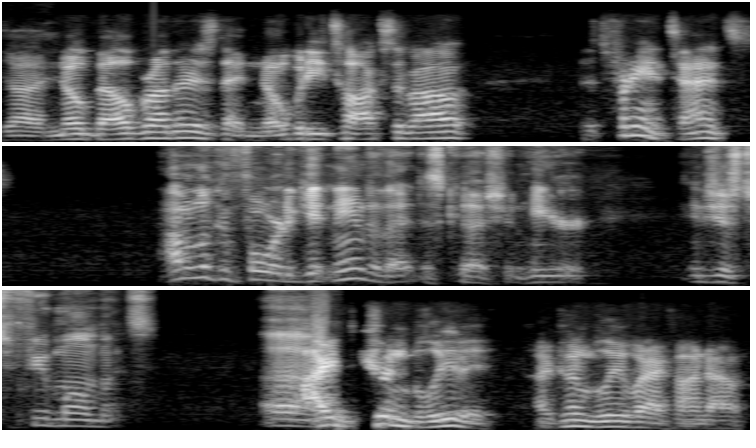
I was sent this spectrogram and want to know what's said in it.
the Nobel brothers that nobody talks about. It's pretty intense. I'm looking forward to getting into that discussion here in just a few moments. Uh, I couldn't believe it. I couldn't believe what I found out.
